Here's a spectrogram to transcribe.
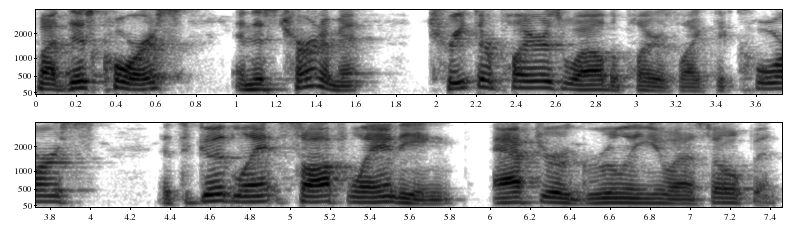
But this course and this tournament treat their players well. The players like the course. It's a good land, soft landing after a grueling U.S. Open.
